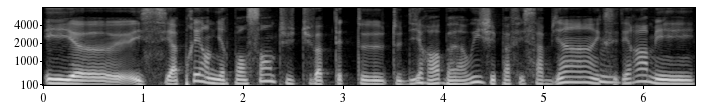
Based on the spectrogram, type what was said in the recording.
et, euh, et c'est après, en y repensant, tu, tu vas peut-être te, te, dire Ah ben oui, j'ai pas fait ça bien, etc. Mm. Mais.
